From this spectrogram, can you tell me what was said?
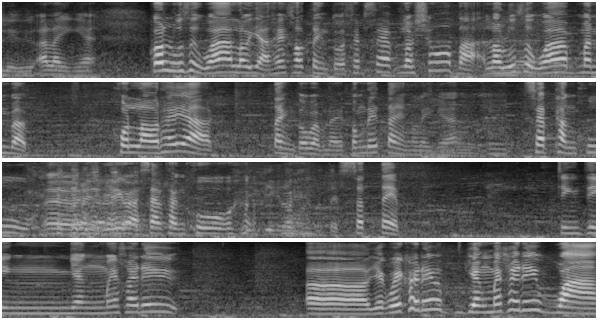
หรืออะไรอย่างเงี้ยก็รู้สึกว่าเราอยากให้เขาแต่งตัวแซ่บๆเราชอบอะเรารู้สึกว่ามันแบบคนเราถ้าอยากแต่งตัวแบบไหนต้องได้แต่งอะไรเงี้ยอืม แซ่บทั้งคู่ เอออย่างนี้ดีกว่าแซ่บทั้งคู่ จริงๆเราสเต็ปสเต็ปจริงๆยังไม่ค่อยได้เอ่อยังไม่ค่อยได้ยังไม่ค่อยได้วาง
